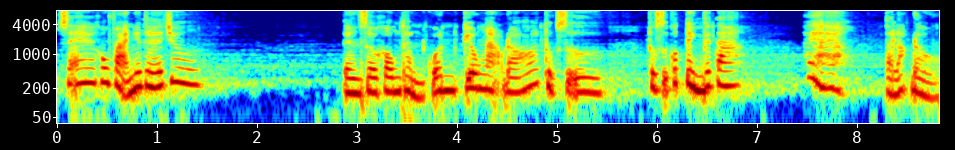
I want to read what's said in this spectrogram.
Sẽ không phải như thế chứ. Tên sơ không thần quân kiêu ngạo đó thực sự, thực sự có tình với ta. Hay à, ta lắc đầu,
